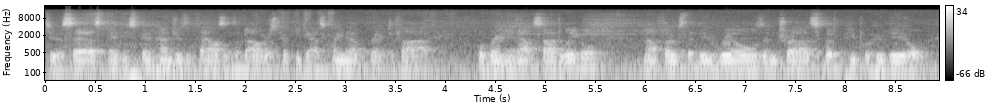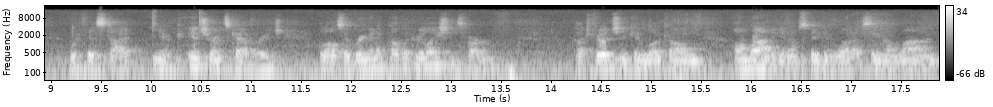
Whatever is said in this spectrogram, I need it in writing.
to assess, maybe spend hundreds of thousands of dollars to help you guys clean up, rectify. We'll bring in outside legal, not folks that do wills and trusts, but people who deal with this type, you know, insurance coverage. We'll also bring in a public relations firm. Dr. Phipps, you can look on, online, again, I'm speaking of what I've seen online,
